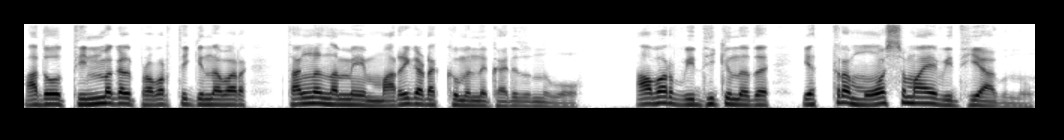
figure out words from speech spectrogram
അതോ തിന്മകൾ പ്രവർത്തിക്കുന്നവർ തങ്ങൾ നമ്മെ മറികടക്കുമെന്ന് കരുതുന്നുവോ? അവർ വിധിക്കുന്നത് എത്ര മോശമായ വിധിയാകുന്നു.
